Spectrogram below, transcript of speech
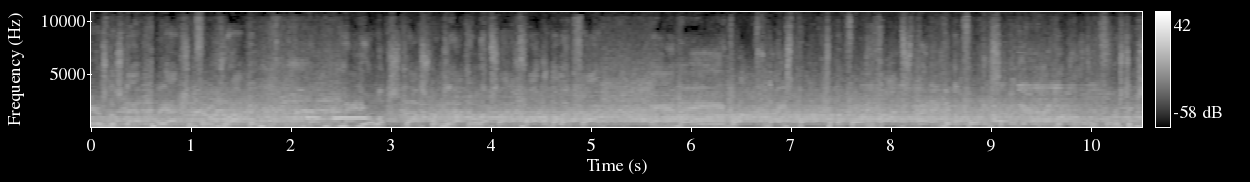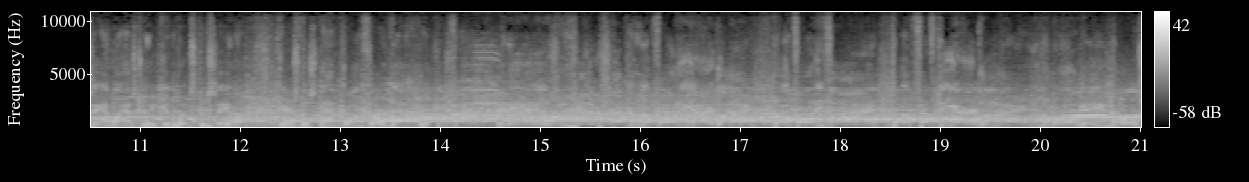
Here's the snap. Play action fake dropping. Manuel looks now, swings it out to the left side. Caught on the left flag. And a block. Nice block to the 45. Spinning to the 47-yard line. First exam last week in Winston-Salem. Here's the snap on third down. Looking foul. It is intercepted to the 40-yard line. To the 45. To the 50-yard line. In the ball game. Noles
